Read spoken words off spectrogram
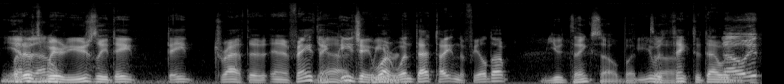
Yeah, but it's weird. Usually they they draft it, and if anything, Yeah, PJ one wouldn't that tighten the field up? You'd think so, but You would uh, think that that would. No, it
